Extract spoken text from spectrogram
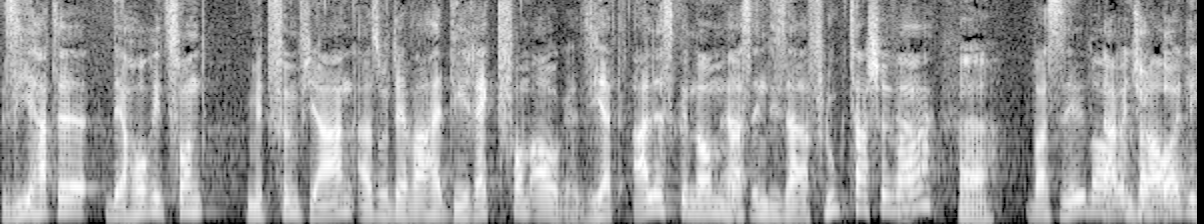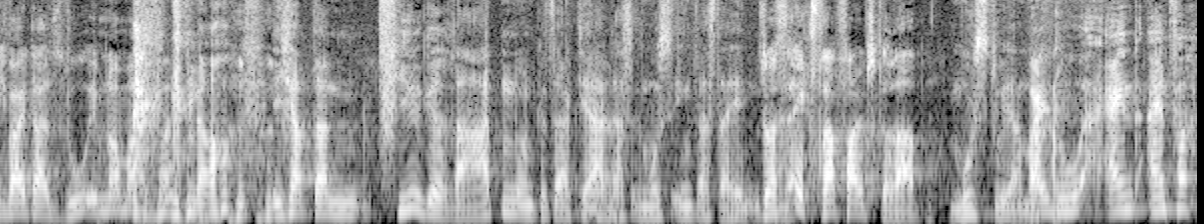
Sie hatte der Horizont mit fünf Jahren, also der war halt direkt vom Auge. Sie hat alles genommen, was in dieser Flugtasche war, Ja. was Silber Damit und schon Blau. deutlich weiter als du im Normalfall. Genau. Ich habe dann viel geraten und gesagt, ja, das muss irgendwas da hinten Du hast sein. extra falsch geraten. Musst du ja machen. Weil du ein, einfach,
